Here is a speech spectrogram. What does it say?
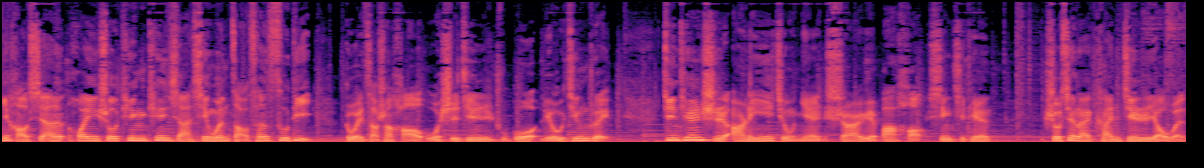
你好，西安，欢迎收听《天下新闻早餐速递》。各位早上好，我是今日主播刘金瑞。今天是二零一九年十二月八号，星期天。首先来看今日要闻。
